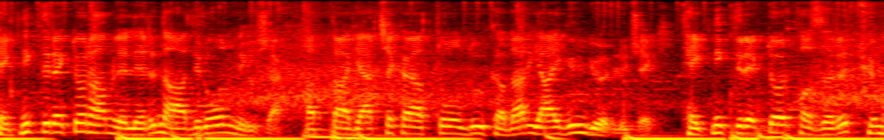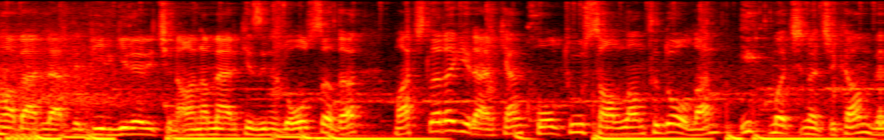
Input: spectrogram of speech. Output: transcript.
Teknik direktör hamleleri nadir olmayacak. Hatta gerçek hayatta olduğu kadar yaygın görülecek. Teknik direktör pazarı tüm haberlerde bilgiler için ana merkeziniz olsa da maçlara girerken koltuğu sallantıda olan, ilk maçına çıkan ve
